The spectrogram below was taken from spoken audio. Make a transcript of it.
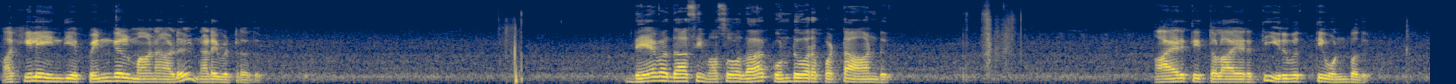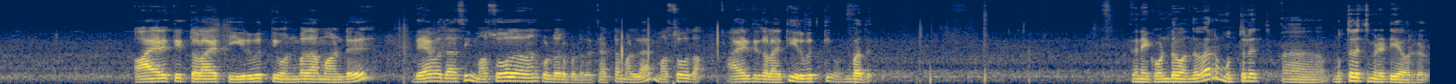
அகில இந்திய பெண்கள் மாநாடு நடைபெற்றது. தேவதாசி மசோதா கொண்டு வரப்பட்ட ஆண்டு. ஆயிரத்தி தொள்ளாயிரத்தி இருபத்தி ஒன்பது. ஆயிரத்தி தொள்ளாயிரத்தி இருபத்தி ஒன்பதாம் ஆண்டு தேவதாசி மசோதா தான் கொண்டு வரப்பட்டது சட்டம் அல்ல மசோதா. ஆயிரத்தி தொள்ளாயிரத்தி இருபத்தி ஒன்பது. இதனை கொண்டு வந்தவர் முத்துலட்ச முத்துலட்சுமி ரெட்டி அவர்கள்.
